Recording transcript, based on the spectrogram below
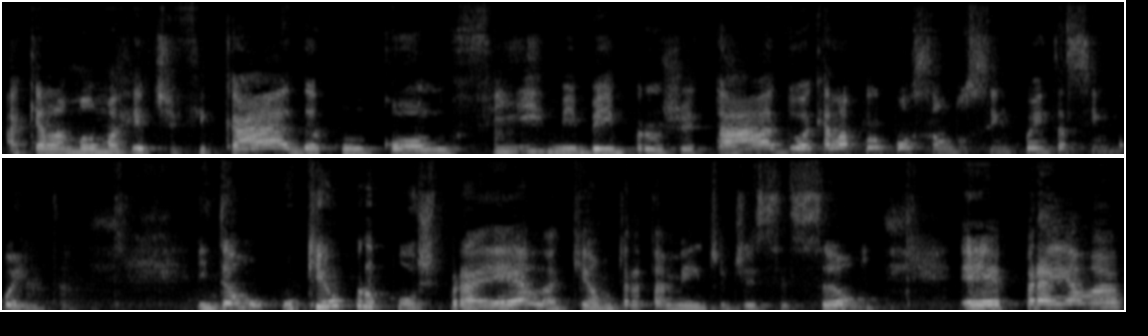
Aquela mama retificada, com o colo firme, bem projetado, aquela proporção do 50 a 50. Então, o que eu propus para ela, que é um tratamento de exceção, é para ela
